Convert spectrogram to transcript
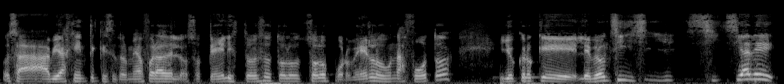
o sea, había gente que se dormía fuera de los hoteles, todo eso, todo, solo por verlo, una foto, y yo creo que LeBron sí, sí, sí, ha de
